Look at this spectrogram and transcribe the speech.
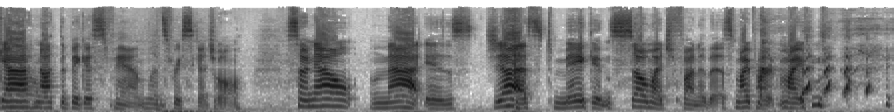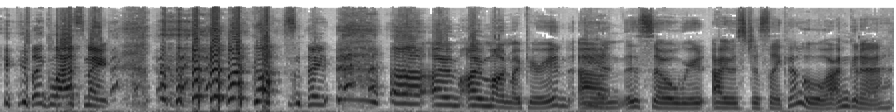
Yeah, No. not the biggest fan. Let's reschedule. So now Matt is just making so much fun of this. My part, my like last night, like last night. Uh, I'm I'm on my period. Um, so we I was just like, oh, I'm gonna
